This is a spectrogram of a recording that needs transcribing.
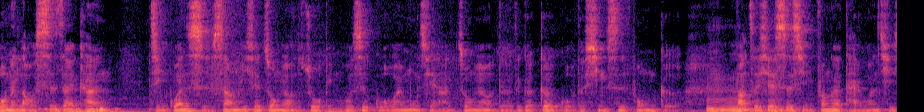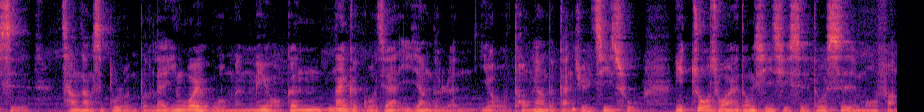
我们老是在看景观史上一些重要的作品，或是国外目前很重要的这个各国的形式风格，嗯，把这些事情放在台湾，其实常常是不伦不类，因为我们没有跟那个国家一样的人有同样的感觉基础，你做出来的东西其实都是模仿、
